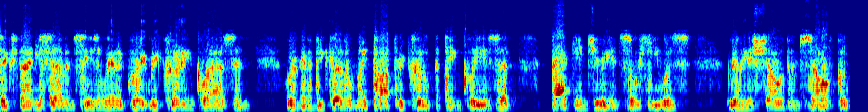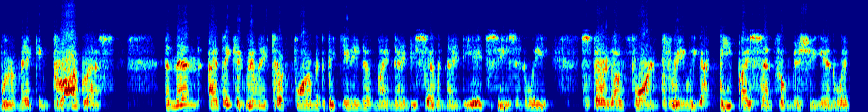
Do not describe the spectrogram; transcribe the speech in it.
96-97 season, we had a great recruiting class, and we were going to be good with my top recruit, Mateen Cleaves, had back injury, and so he was really a shell of himself. But we were making progress. And then I think it really took form at the beginning of my 97 98 season. We started out 4 and 3. We got beat by Central Michigan with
